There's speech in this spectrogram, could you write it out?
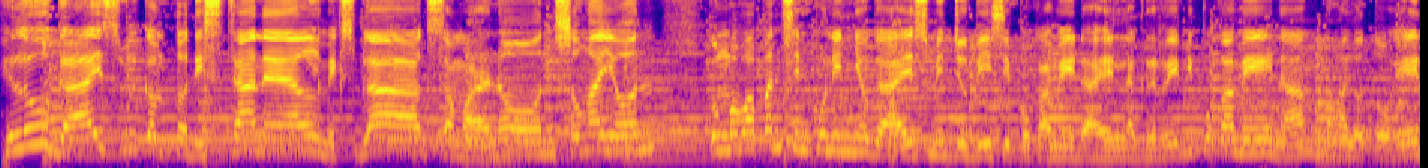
Hello guys! Welcome to this channel, Mix Vlog, Summer noon. So ngayon, kung mapapansin po ninyo guys, medyo busy po kami dahil nagre-ready po kami ng mga lutuin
